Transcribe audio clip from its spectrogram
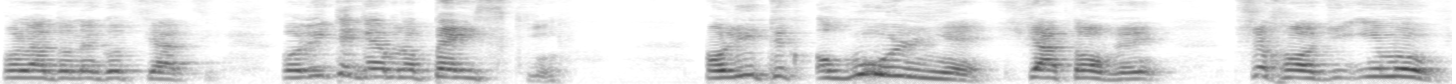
Pola do negocjacji. Polityk europejski, polityk ogólnie światowy przychodzi i mówi:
